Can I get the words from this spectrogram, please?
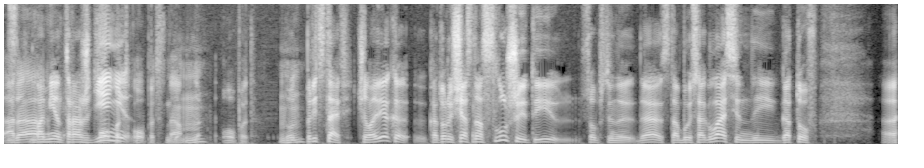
за момент рождения... Опыт, опыт да. Опыт. Угу. Вот представь человека, который сейчас нас слушает и, собственно, да, с тобой согласен и готов э,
